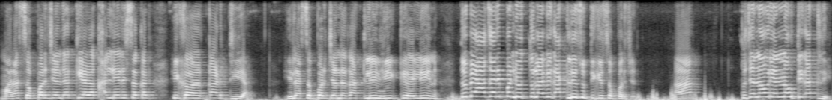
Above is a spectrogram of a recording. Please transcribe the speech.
मला सफरचंद केळं खाल्लेली सकट ही क काढती या. हिला सफरचंद घातलीन ही केली तू बी आजारी पडली होती तुला बी घातलीच होती की सफरचंद. हा तुझ्या नवऱ्यानं नव्हती घातली.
